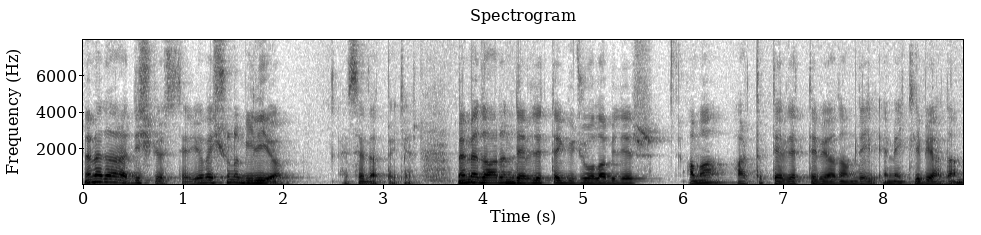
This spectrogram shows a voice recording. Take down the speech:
Mehmet Ağar'a diş gösteriyor ve şunu biliyor Sedat Peker. Mehmet Ağar'ın devlette gücü olabilir ama artık devlette bir adam değil, emekli bir adam.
